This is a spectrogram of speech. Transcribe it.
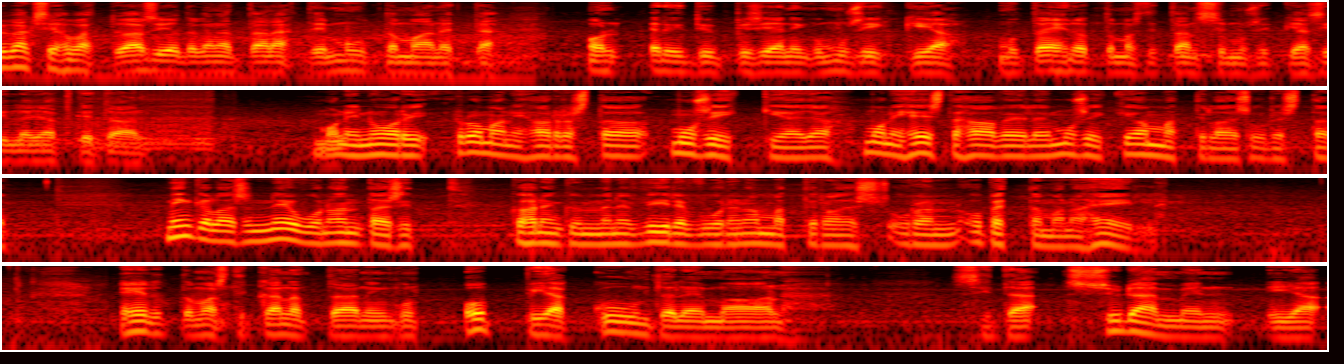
hyväksi havaittuja asioita kannattaa lähteä muuttamaan, että on erityyppisiä niin musiikkia, mutta ehdottomasti tanssimusiikkia sillä jatketaan. Moni nuori romani harrastaa musiikkia ja moni heistä haaveilee musiikkiammattilaisuudesta. Minkälaisen neuvon antaisit 25 vuoden ammattilaisuran opettamana heille? Ehdottomasti kannattaa niin kuin oppia kuuntelemaan sitä sydämen ja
